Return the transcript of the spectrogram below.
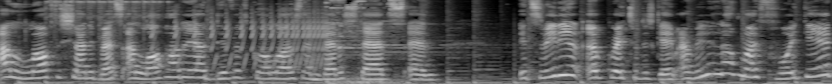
I love the shiny pets. I love how they are different colors and better stats and it's really an upgrade to this game. I really love my Void Deer.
